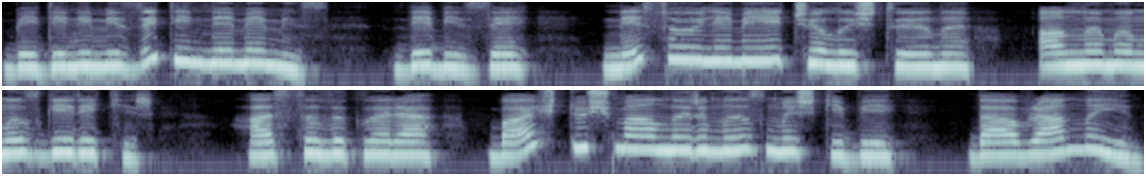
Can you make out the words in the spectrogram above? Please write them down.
bedenimizi dinlememiz ve bize ne söylemeye çalıştığını anlamamız gerekir. Hastalıklara baş düşmanlarımızmış gibi davranmayın.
